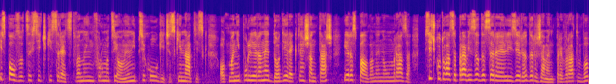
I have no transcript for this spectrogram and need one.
Използват се всички средства на информационен и психологически натиск, от манипулиране до директен шантаж и разпалване на омраза. Всичко това се прави за да се реализира държавен преврат в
